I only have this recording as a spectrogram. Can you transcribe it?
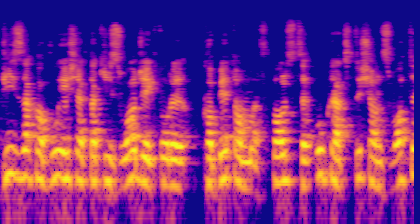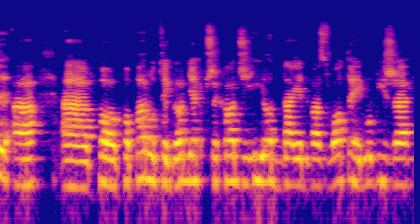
PiS zachowuje się jak taki złodziej, który kobietom w Polsce ukradł tysiąc złotych, a, po, po paru tygodniach przychodzi i oddaje dwa złote i mówi, że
